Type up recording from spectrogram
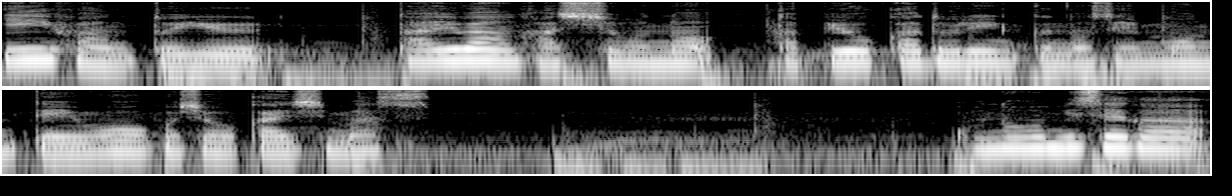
イーファンという台湾発祥のタピオカドリンクの専門店をご紹介します。このお店が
